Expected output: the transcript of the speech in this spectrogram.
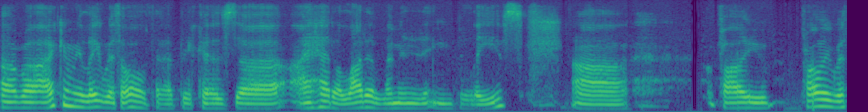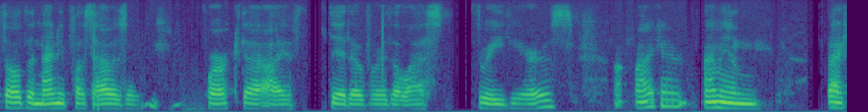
uh, well, I can relate with all of that because uh, I had a lot of limiting beliefs. Uh, probably, probably with all the 90 plus hours of work that I've did over the last three years. I can, I mean, back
